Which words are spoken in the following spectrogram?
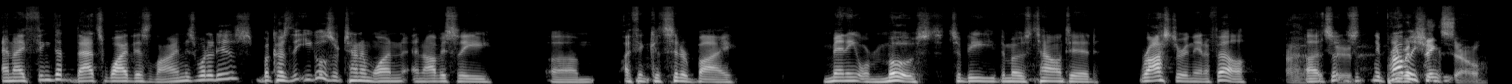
And I think that that's why this line is what it is because the Eagles are 10 and 1 and obviously um I think considered by many or most to be the most talented roster in the NFL. Uh, so, so they probably should think so.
